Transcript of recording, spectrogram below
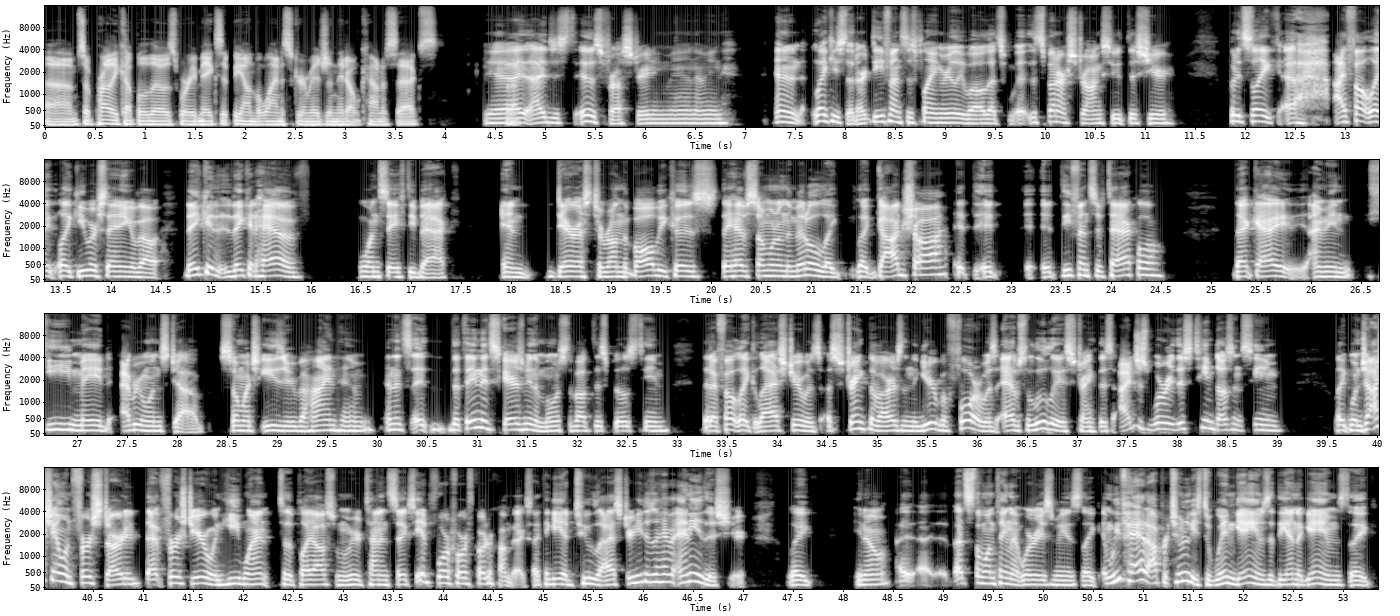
Um, so probably a couple of those where he makes it beyond the line of scrimmage and they don't count as sacks. Yeah, I, I just it was frustrating, man. I mean, and like you said, our defense is playing really well. That's that's been our strong suit this year. But it's like uh, I felt like like you were saying about they could they could have one safety back and dare us to run the ball because they have someone in the middle like like Godchaux at it, it, defensive tackle. That guy, I mean, he made everyone's job so much easier behind him. And it's it, the thing that scares me the most about this Bills team that I felt like last year was a strength of ours and the year before was absolutely a strength. This I just worry this team doesn't seem like when Josh Allen first started that first year when he went to the playoffs when we were 10 and 6, he had four fourth quarter comebacks. I think he had two last year. He doesn't have any this year. Like, you know, I, I, that's the one thing that worries me is like, and we've had opportunities to win games at the end of games. Like,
